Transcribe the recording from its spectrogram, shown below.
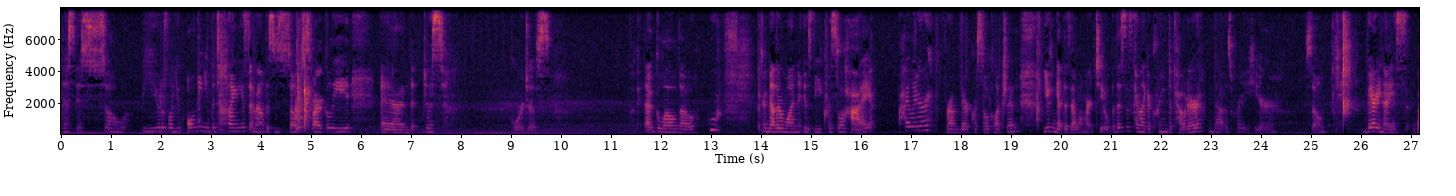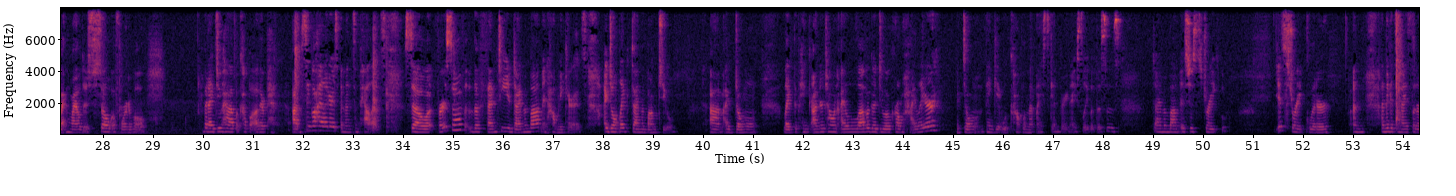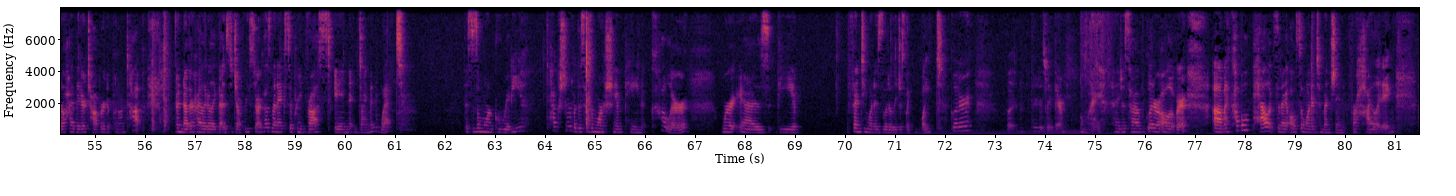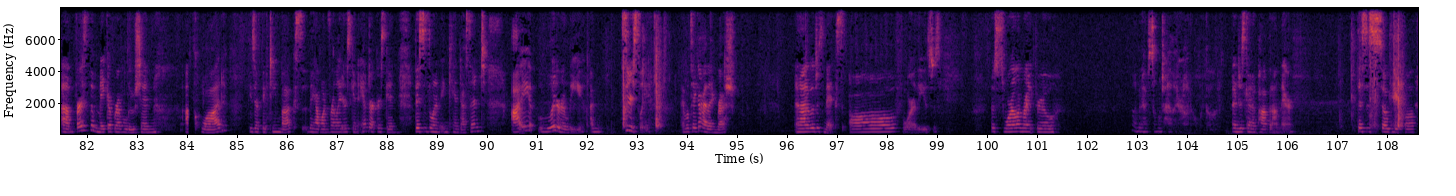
This is so beautiful. You only need the tiniest amount. This is so sparkly and just gorgeous. Look at that glow though. Whew. Another one is the Crystal High highlighter from their crystal collection. You can get this at Walmart too, but this is kind of like a cream to powder. That was right here. So very nice. Wet n Wild is so affordable. But I do have a couple other um, single highlighters and then some palettes. So first off, the Fenty Diamond Bomb and How Many Carats. I don't like Diamond Bomb 2. Um, I don't like the pink undertone. I love a good duochrome highlighter. I don't think it would complement my skin very nicely, but this is Diamond Bomb. It's just straight, it's straight glitter. And I think it's a nice little highlighter topper to put on top. Another highlighter like that is the Jeffree Star Cosmetics Supreme Frost in Diamond Wet. This is a more gritty texture, but this has a more champagne color, whereas the Fenty one is literally just like white glitter but there it is right there. Oh my, I just have glitter all over. Um, a couple palettes that I also wanted to mention for highlighting. Um, first, the Makeup Revolution uh, Quad. These are 15 bucks. They have one for lighter skin and darker skin. This is the one in incandescent. I literally, I'm seriously, I will take a highlighting brush and I will just mix all four of these. Just, just swirl them right through I'm gonna have so much highlighter on, oh my god. And just kind of pop it on there. This is so beautiful.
